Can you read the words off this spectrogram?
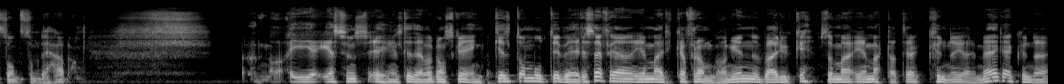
sånt som det her, da? Nei, jeg, jeg syns egentlig det var ganske enkelt å motivere seg, for jeg, jeg merka framgangen hver uke. Så jeg merka at jeg kunne gjøre mer. Jeg kunne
